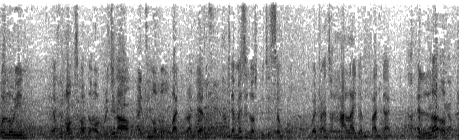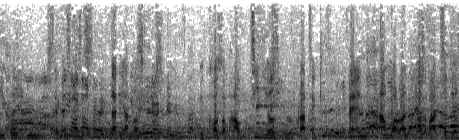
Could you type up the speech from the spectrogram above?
following the plot of the original novel by Pirandello. The message was pretty simple. We're trying to highlight the fact that a lot of people do certain things that they are not supposed to do because of how tedious, bureaucratic, and unwarranted, because of our tedious,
